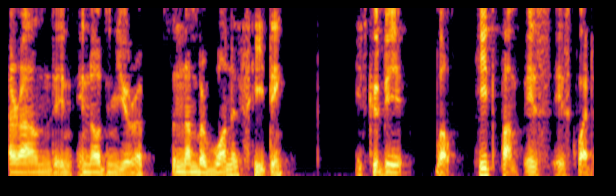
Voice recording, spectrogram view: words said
around in, in Northern Europe. So number one is heating. It could be well, heat pump is is quite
